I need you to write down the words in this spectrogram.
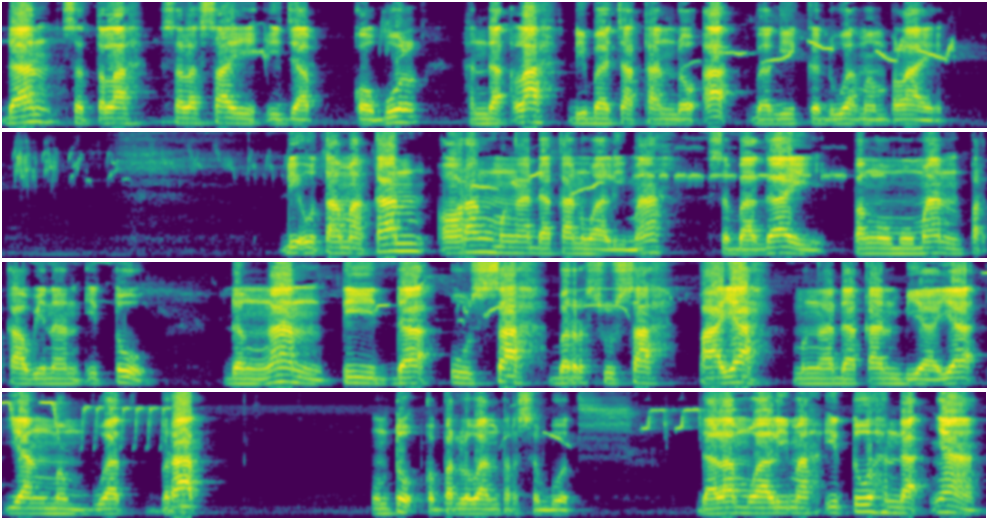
Dan setelah selesai ijab kobul hendaklah dibacakan doa bagi kedua mempelai. Diutamakan orang mengadakan walimah sebagai pengumuman perkawinan itu dengan tidak usah bersusah payah mengadakan biaya yang membuat berat untuk keperluan tersebut. Dalam walimah itu hendaknya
